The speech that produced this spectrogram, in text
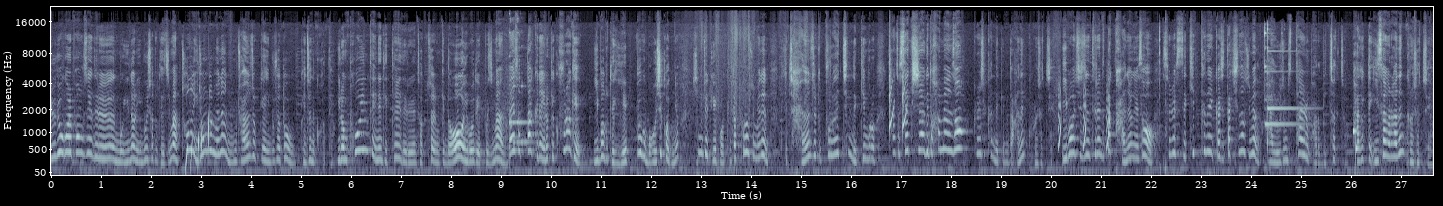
유교걸 펑스이들은 뭐 이너를 입으셔도 되지만 저는 이 정도면은 자연스럽게 입으셔도 괜찮을 것 같아요. 이런 포인트 있는 디테일들은 저처럼 이렇게 넣어 입어도 예쁘지만 빼서 딱 그냥 이렇게 쿨하게 입어도 되게 예쁘고 멋있거든요. 심지어 뒤에 버튼 딱 풀어주면은 되게 자연스럽게 풀어 헤친 느낌으로 살짝 섹시하기도 하면서 클래식한 느낌이 나는 그런 셔츠예요. 이번 시즌 트렌드 딱 반영해서 슬랙스에 키트네일까지 딱 신어주면 아 요즘 스타일로 바로 미쳤죠. 가격대 이상을 하는 그런 셔츠예요.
